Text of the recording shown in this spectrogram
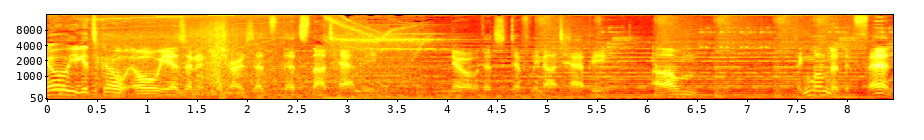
Oh, you get to go. Oh, he has energy charge. That's that's not happy. No, that's definitely not happy. Um, I think I'm gonna defend.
